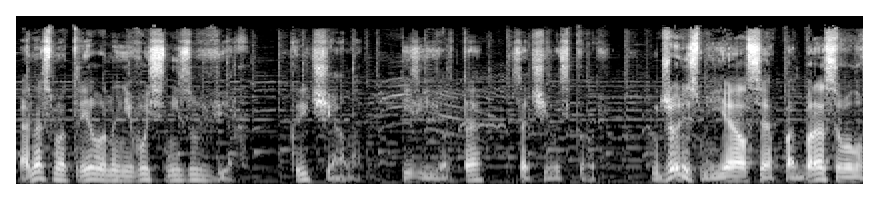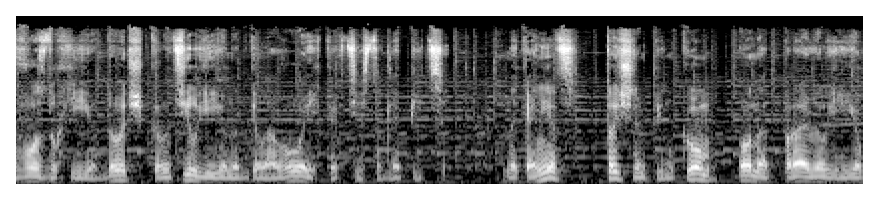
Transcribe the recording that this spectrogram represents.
Она смотрела на него снизу вверх, кричала. Из ее рта сочилась кровь. Джори смеялся, подбрасывал в воздух ее дочь, крутил ее над головой, как тесто для пиццы. Наконец, точным пинком он отправил ее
